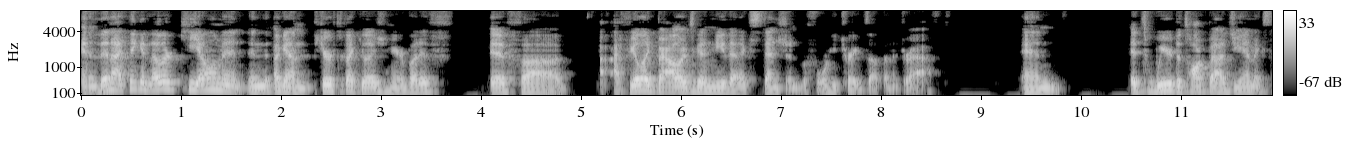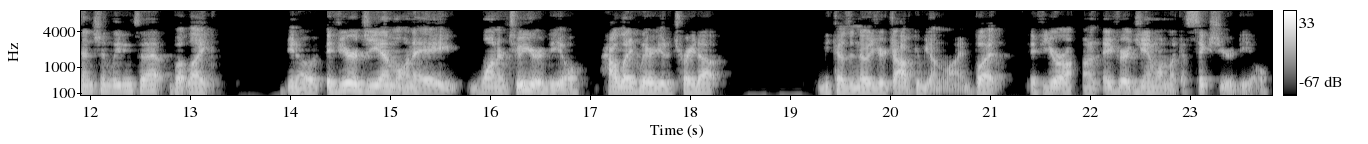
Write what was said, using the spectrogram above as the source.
and then I think another key element, and again, pure speculation here, but if if uh, I feel like Ballard's going to need that extension before he trades up in a draft, and it's weird to talk about a GM extension leading to that, but like, you know, if you're a GM on a one or two year deal, how likely are you to trade up? Because it knows your job could be on the line. But if you're on, if you're a GM on like a six year deal,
